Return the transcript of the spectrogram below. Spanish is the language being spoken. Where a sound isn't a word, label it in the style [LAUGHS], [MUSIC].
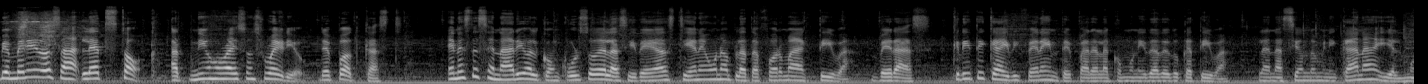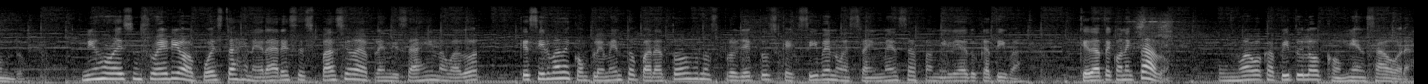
Bienvenidos a Let's Talk at New Horizons Radio, the podcast. En este escenario, el concurso de las ideas tiene una plataforma activa, veraz, crítica y diferente para la comunidad educativa, la nación dominicana y el mundo. New Horizons Radio apuesta a generar ese espacio de aprendizaje innovador que sirva de complemento para todos los proyectos que exhibe nuestra inmensa familia educativa. Quédate conectado. Un nuevo capítulo comienza ahora.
